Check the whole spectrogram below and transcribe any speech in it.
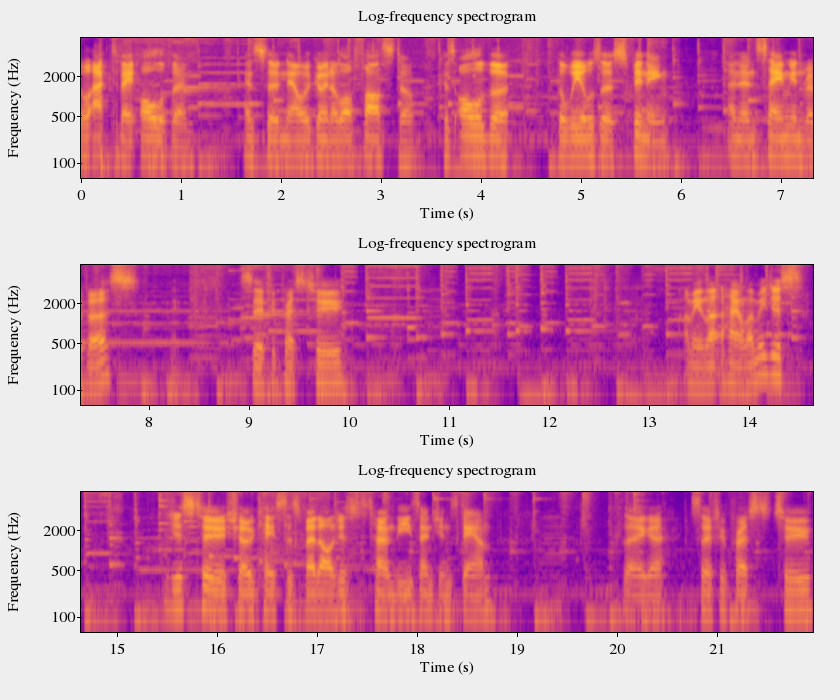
will activate all of them. And so now we're going a lot faster, because all of the, the wheels are spinning, and then same in reverse. So if you press 2... I mean, let, hang on, let me just... Just to showcase this better, I'll just turn these engines down. There you go. So if you press 2,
